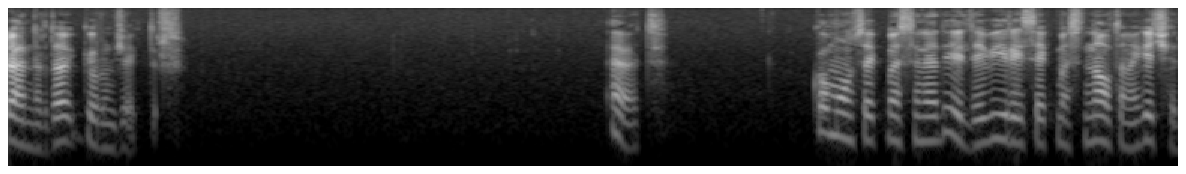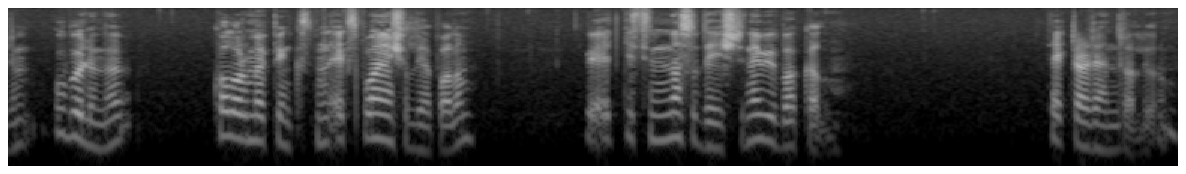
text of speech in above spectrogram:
renderda görünecektir. Evet. Common sekmesine değil de V-Ray sekmesinin altına geçelim. Bu bölümü Color Mapping kısmını Exponential yapalım. ve etkisinin nasıl değiştiğine bir bakalım. Tekrar render alıyorum.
